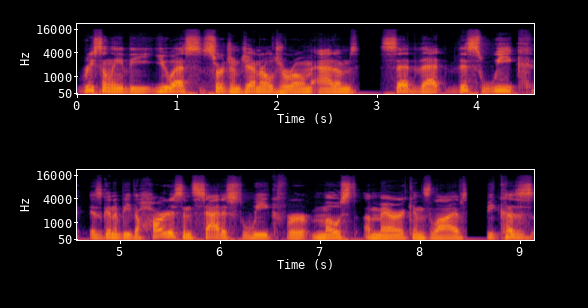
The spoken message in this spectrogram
Recently, the U.S. Surgeon General Jerome Adams said that this week is going to be the hardest and saddest week for most Americans' lives because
